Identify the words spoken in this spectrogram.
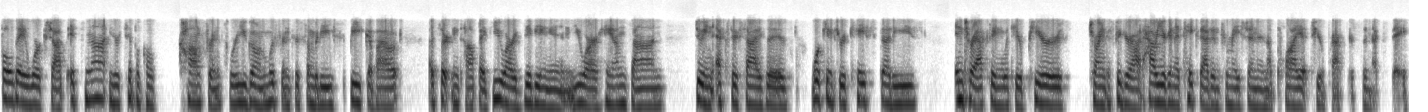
full day workshop. It's not your typical conference where you go and listen to somebody speak about a certain topic. You are digging in, you are hands on, doing exercises, working through case studies, interacting with your peers, trying to figure out how you're going to take that information and apply it to your practice the next day.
